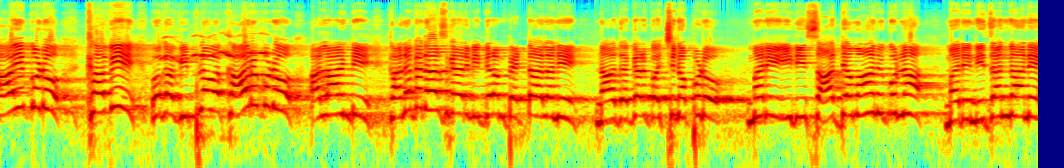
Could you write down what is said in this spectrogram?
గాయకుడు కవి ఒక విప్లవ కారకుడు అలాంటి కనకదాస్ గారి విగ్రహం చేయాలని నా దగ్గరకు వచ్చినప్పుడు మరి ఇది సాధ్యమా అనుకున్నా మరి నిజంగానే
